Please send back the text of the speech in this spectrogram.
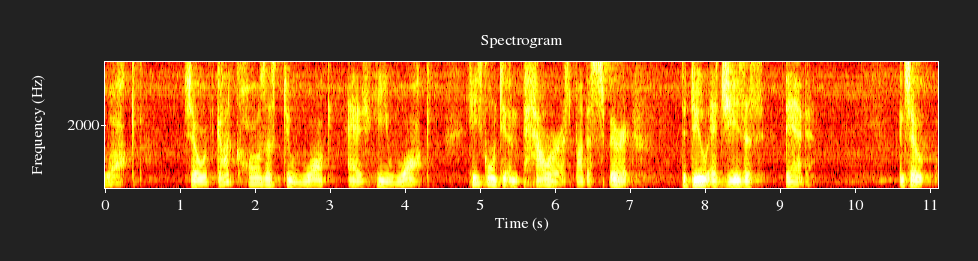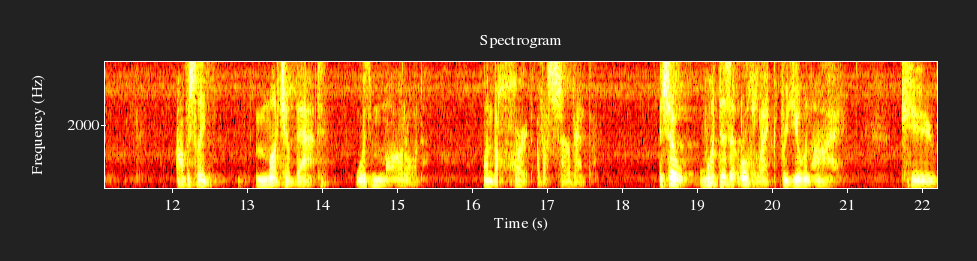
walked. So if God calls us to walk as he walked, he's going to empower us by the Spirit to do as Jesus did. And so, obviously, much of that was modeled on the heart of a servant. And so, what does it look like for you and I to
